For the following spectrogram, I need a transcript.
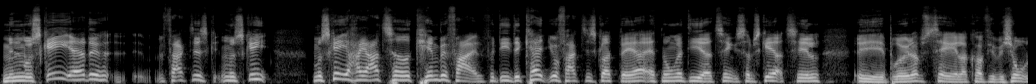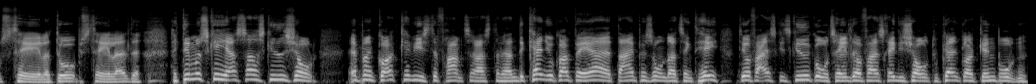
Men måske er det øh, faktisk, måske Måske har jeg taget kæmpe fejl, fordi det kan jo faktisk godt være, at nogle af de her ting, som sker til øh, bryllupstaler, konfirmationstaler, dåbstaler, alt det, at det måske er så skide sjovt, at man godt kan vise det frem til resten af verden. Det kan jo godt være, at der er en person, der har tænkt, hey, det var faktisk en skide god tale, det var faktisk rigtig sjovt, du kan godt genbruge den.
